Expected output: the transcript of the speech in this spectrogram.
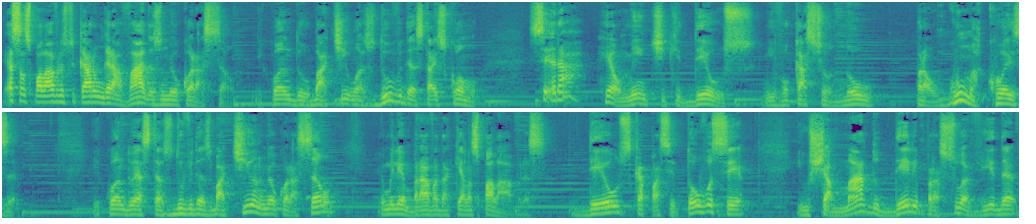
Essas palavras ficaram gravadas no meu coração e quando batiam as dúvidas, tais como: será realmente que Deus me vocacionou para alguma coisa. E quando estas dúvidas batiam no meu coração, eu me lembrava daquelas palavras: Deus capacitou você e o chamado dele para a sua vida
